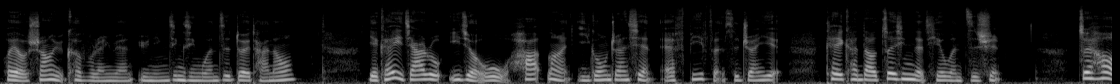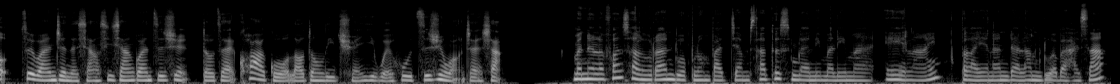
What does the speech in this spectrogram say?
会有双语客服人员与您进行文字对谈哦。也可以加入一九五五 Hotline 移工专线 FB 粉丝专业，可以看到最新的贴文资讯。最后，最完整的详细相关资讯都在跨国劳动力权益维护资讯网站上。Menelepon saluran 24 jam 1955 E-Line, pelayanan dalam dua bahasa,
